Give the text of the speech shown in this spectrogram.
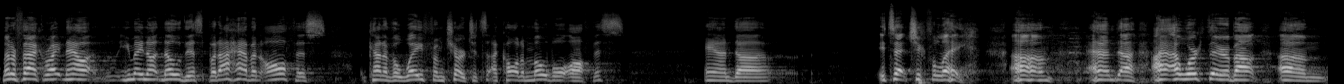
Matter of fact, right now, you may not know this, but I have an office kind of away from church. It's, I call it a mobile office. And uh, it's at Chick fil A. Um, and uh, I, I work there about um,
